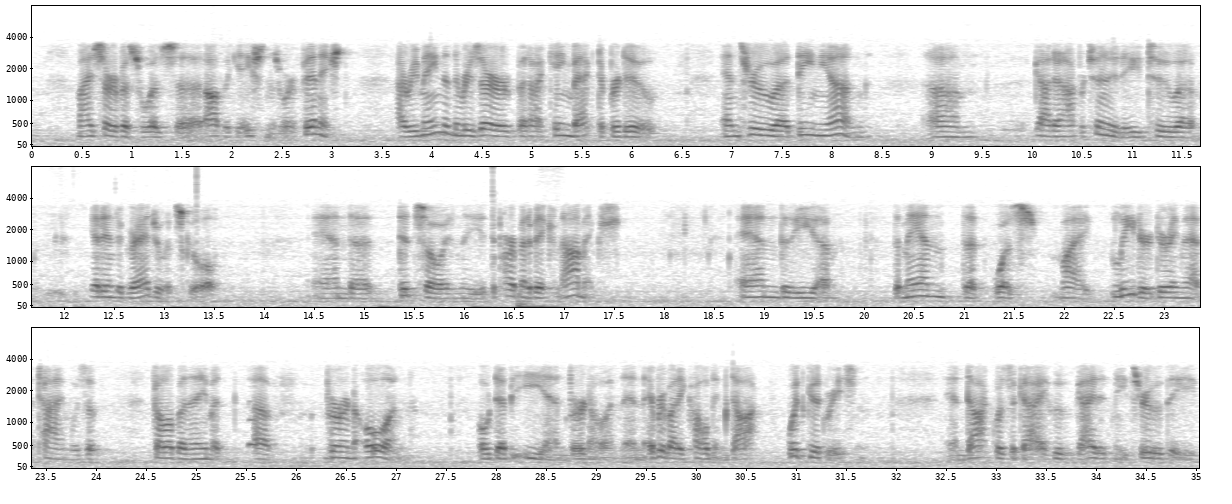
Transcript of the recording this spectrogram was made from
my service was uh, obligations were finished. I remained in the reserve, but I came back to Purdue, and through uh, Dean Young, um, got an opportunity to uh, get into graduate school, and uh, did so in the Department of Economics. And the uh, the man that was my leader during that time was a fellow by the name of, of Vern Owen, O W E N, Vern Owen, and everybody called him Doc with good reason. And Doc was the guy who guided me through the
